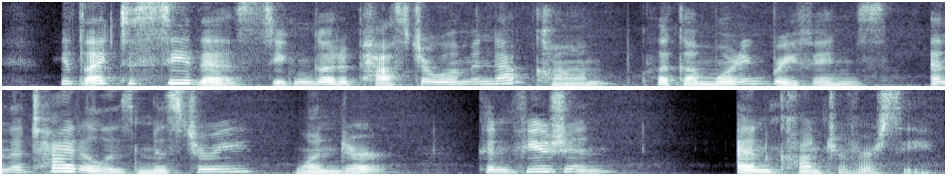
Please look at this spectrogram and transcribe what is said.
If you'd like to see this, you can go to pastorwoman.com, click on Morning Briefings, and the title is Mystery, Wonder, Confusion, and Controversy.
